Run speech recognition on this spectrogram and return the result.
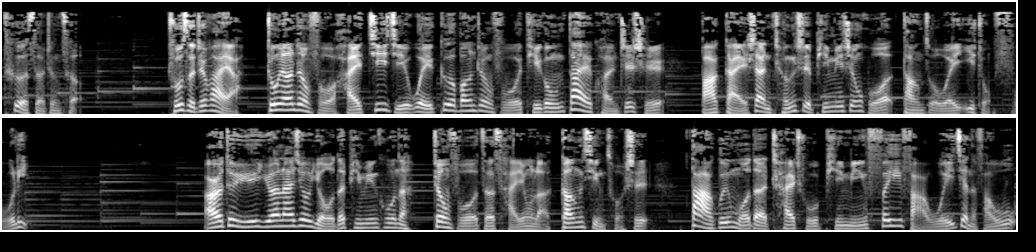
特色政策。除此之外呀，中央政府还积极为各邦政府提供贷款支持，把改善城市平民生活当作为一种福利。而对于原来就有的贫民窟呢，政府则采用了刚性措施。大规模的拆除平民非法违建的房屋，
